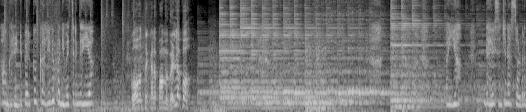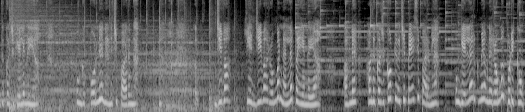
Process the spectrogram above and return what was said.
அவங்க ரெண்டு பேருக்கும் கல்யாணம் பண்ணி வச்சிருங்க ஐயா. கோவத்தை கலப்பாம வெளில போ. ஐயா தயவு செஞ்சு நான் சொல்றது கொஞ்சம் கேளுங்க ஐயா. உங்க பொண்ணை நினைச்சு பாருங்க. ஜீவா என் ஜீவா ரொம்ப நல்ல பையங்கய்யா அவனை அவனை கொஞ்சம் கூப்பிட்டு வச்சு பேசி பாருங்களேன். உங்க எல்லாருக்குமே அவனை ரொம்ப பிடிக்கும்.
